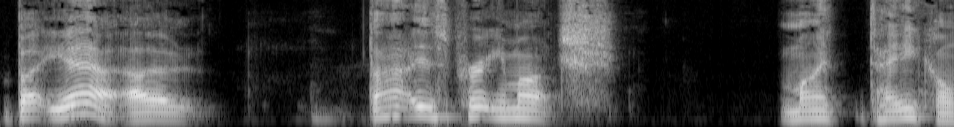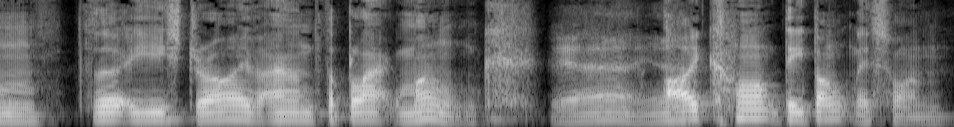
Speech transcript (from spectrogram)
But yeah, uh, that is pretty much my take on 30 East Drive and the Black Monk. Yeah, yeah. I can't debunk this one.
